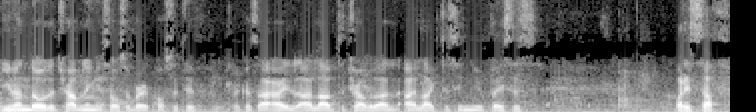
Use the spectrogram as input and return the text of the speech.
Even though the traveling is also very positive, because I, I, I love to travel and I like to see new places. But it's tough.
